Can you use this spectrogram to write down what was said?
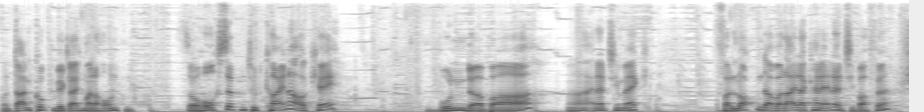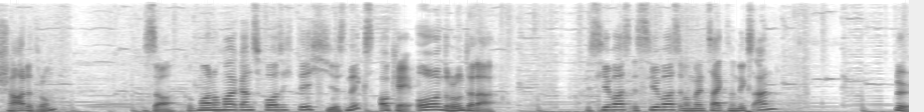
Und dann gucken wir gleich mal nach unten. So, hochsippen tut keiner, okay. Wunderbar. Ja, Energy Mac. Verlockend, aber leider keine Energy-Waffe. Schade drum. So, gucken wir nochmal ganz vorsichtig. Hier ist nix. Okay, und runter da. Ist hier was? Ist hier was? Im Moment zeigt es noch nichts an. Nö.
